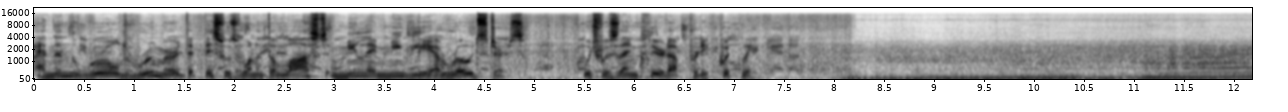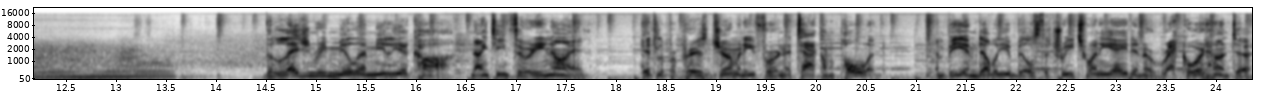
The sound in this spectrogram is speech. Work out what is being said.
And then the world rumored that this was one of the lost Mille Miglia roadsters, which was then cleared up pretty quickly. The legendary Mille Miglia car, 1939. Hitler prepares Germany for an attack on Poland, and BMW builds the 328 in a record hunter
